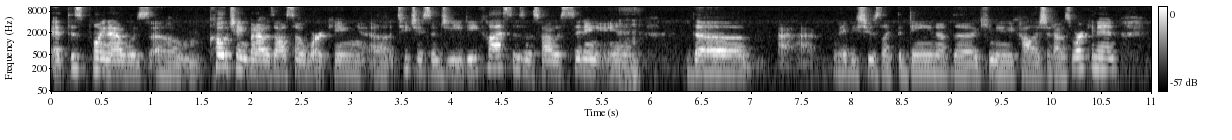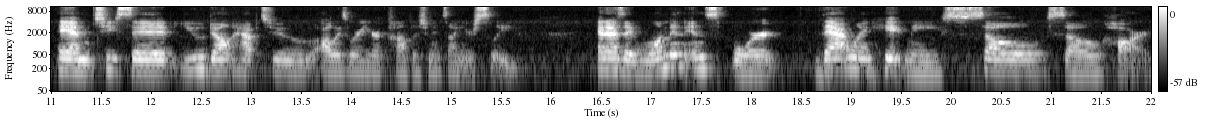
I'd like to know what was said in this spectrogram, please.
at this point I was um, coaching, but I was also working, uh, teaching some GED classes, and so I was sitting in Mhm. the. Uh, maybe she was like the dean of the community college that I was working in, and she said, "You don't have to always wear your accomplishments on your sleeve." And as a woman in sport, that one hit me so so hard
